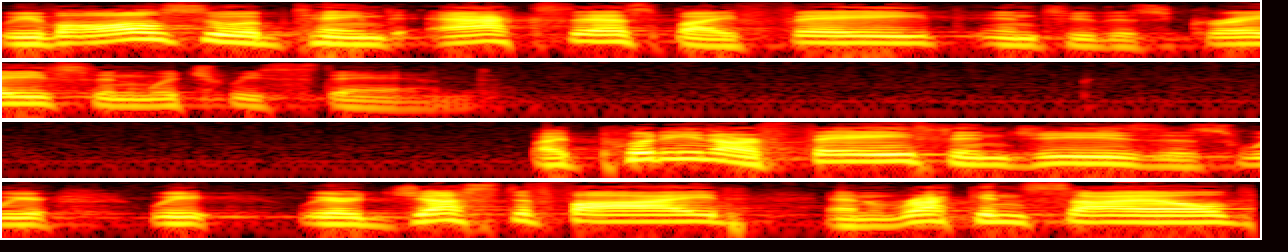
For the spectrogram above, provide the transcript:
we've also obtained access by faith into this grace in which we stand. By putting our faith in Jesus, we, we, we are justified and reconciled.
